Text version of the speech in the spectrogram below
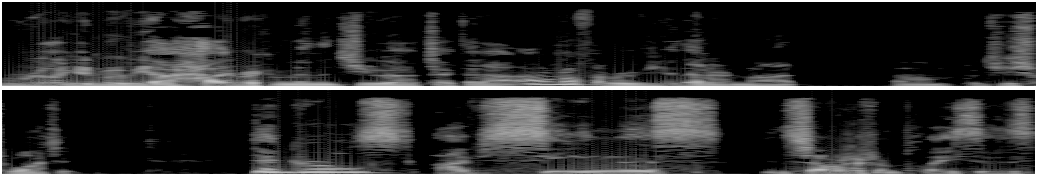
really good movie. I highly recommend that you uh, check that out. I don't know if I reviewed that or not, um, but you should watch it. Dead Girls. I've seen this in several different places.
